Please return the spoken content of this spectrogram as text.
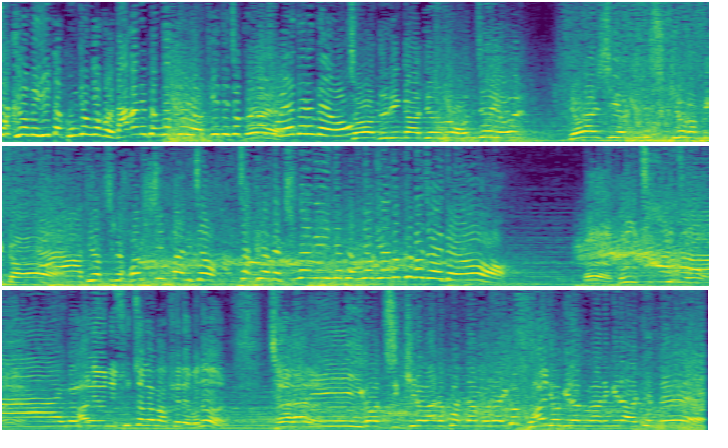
자, 그러면 일단 공격력으로 나가는 병력들을 어떻게든 좀 끊어줘야 되는데요. 네. 저 느린 가디언으로 언제 열, 11시, 12시 시키러 갑니까? 아, 드랍십이 훨씬 빠르죠. 자, 그러면 중앙에 있는 병력이라도 끊어줘야 돼요. 네, 그리고 지- 아, 그렇죠. 예. 이래. 가디언이 숫자가 많게 되면은, 제가 차라리 이거 지키러 가는 판단보다 이거 공격이라도 가는 게 나을 텐데.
